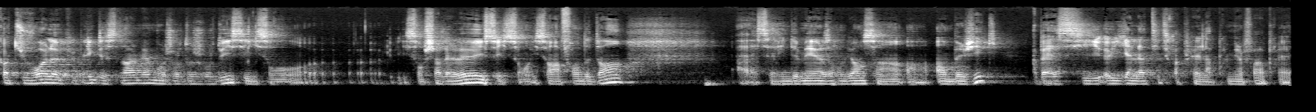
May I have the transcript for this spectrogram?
quand tu vois le public de standard, même au jour d'aujourd'hui, ils sont, euh, ils sont chaleureux, ils, sont, ils sont à fond dedans. c'est une des meilleures ambiances en, Belgique. Ah ben, si eux, ils gagnent le titre après la première fois, après,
